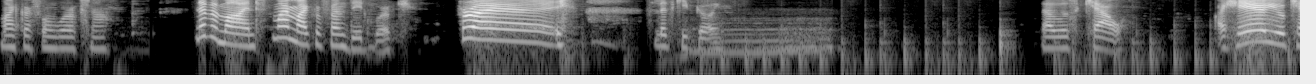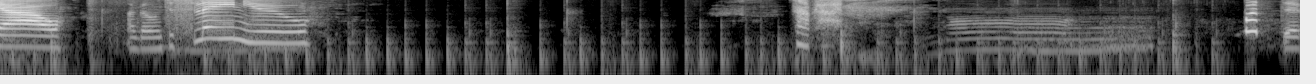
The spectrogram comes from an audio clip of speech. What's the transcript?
microphone works now. Never mind, my microphone did work. Hooray! So let's keep going. That was a cow. I hear you, cow. I'm going to slay you. Okay. What the.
